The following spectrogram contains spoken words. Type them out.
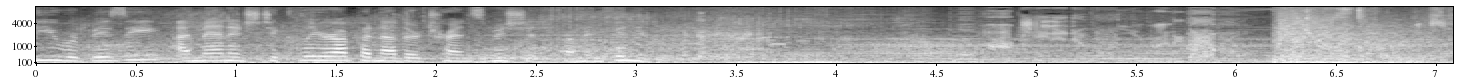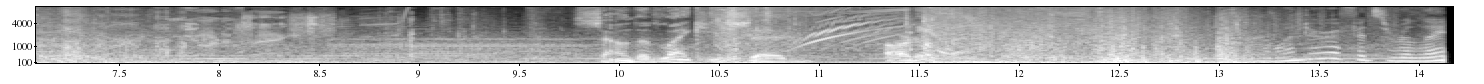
you were busy, I managed to clear up another transmission from Infinity. Sounded like he said artifact. I wonder if it's related.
